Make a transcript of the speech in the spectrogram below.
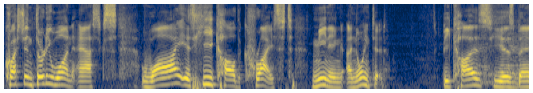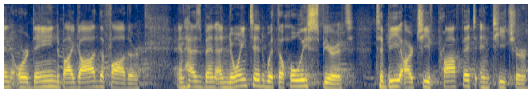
Question 31 asks, Why is he called Christ, meaning anointed? Because he has been ordained by God the Father and has been anointed with the Holy Spirit to be our chief prophet and teacher,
